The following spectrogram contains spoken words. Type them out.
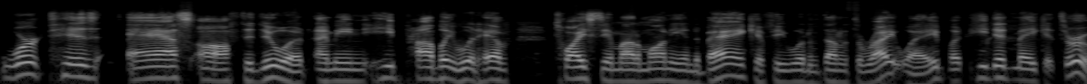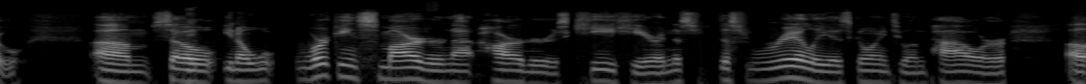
Worked his ass off to do it. I mean, he probably would have twice the amount of money in the bank if he would have done it the right way, but he did make it through. Um, so you know, working smarter, not harder, is key here, and this this really is going to empower a,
